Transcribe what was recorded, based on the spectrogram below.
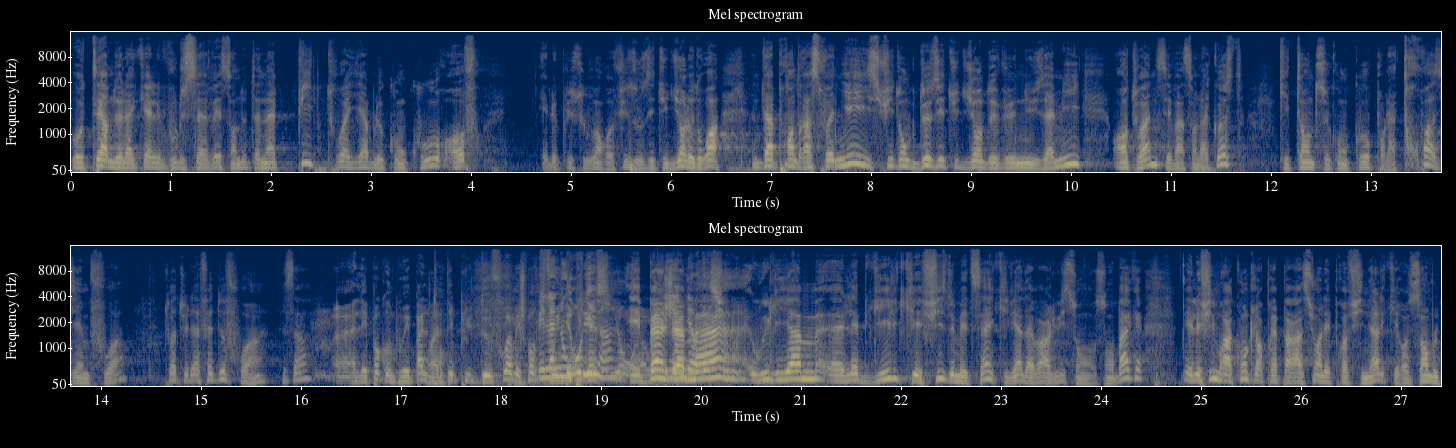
au terme de laquelle, vous le savez sans doute, un impitoyable concours offre et le plus souvent refuse aux étudiants le droit d'apprendre à soigner. Il suit donc deux étudiants devenus amis. Antoine, c'est Vincent Lacoste, qui tente ce concours pour la troisième fois. Toi, tu l'as fait deux fois, hein, c'est ça? À l'époque, on ne pouvait pas le tenter plus de deux fois, mais je pense qu'il faut une dérogation. Hein. Et Benjamin William euh, Lebgill, qui est fils de médecin et qui vient d'avoir, lui, son, bac. Et le film raconte leur préparation à l'épreuve finale, qui ressemble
